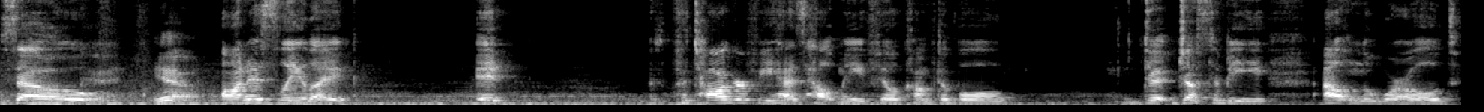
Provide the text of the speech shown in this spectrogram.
So, Yeah. honestly, like, it, photography has helped me feel comfortable d- just to be out in the world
